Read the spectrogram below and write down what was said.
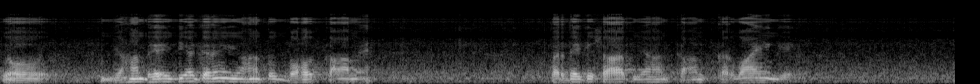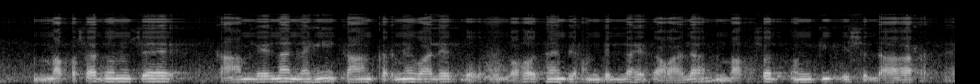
تو یہاں بھیج دیا کریں، یہاں تو بہت کام ہے۔ پردے کے ساتھ یہاں کام کروائیں گے۔ مقصد ان سے کام لینا نہیں، کام کرنے والے تو بہت ہیں۔ بحمد اللہ تعالی، مقصد ان کی اصلاح ہے۔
